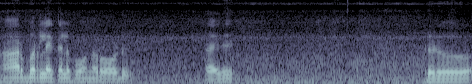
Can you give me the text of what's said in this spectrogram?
ഹാർബറിലേക്കെല്ലാം പോകുന്ന റോഡ്. അതായത് ഒരു ഒരു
